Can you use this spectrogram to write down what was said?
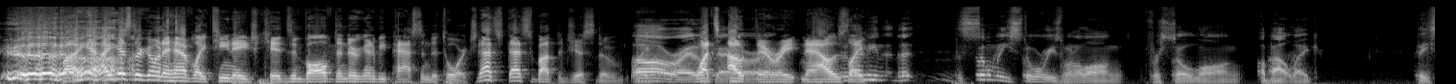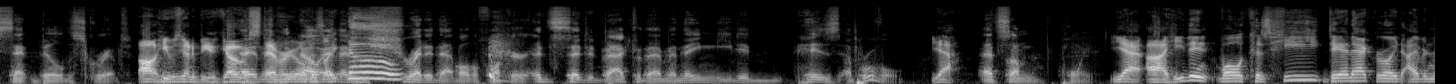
But I guess, I guess they're going to have like teenage kids involved, and they're going to be passing the torch. That's that's about the gist of like, All right, what's okay, out all there right. right now. Is like I mean, the, the, so many stories went along for so long about like they sent Bill the script. oh, he was going to be a ghost. then he- Everyone no, was like, then no. he shredded that motherfucker and sent it back to them, and they needed his approval yeah. at some point. Yeah, uh, he didn't. Well, because he, Dan Aykroyd, Ivan They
